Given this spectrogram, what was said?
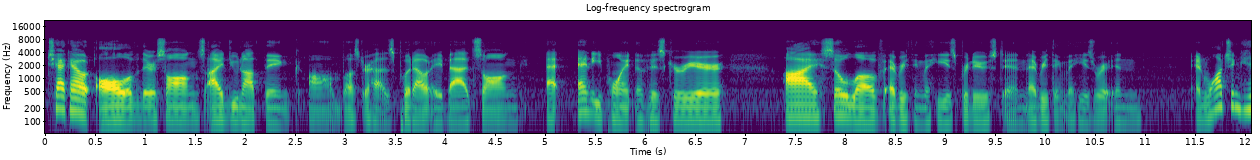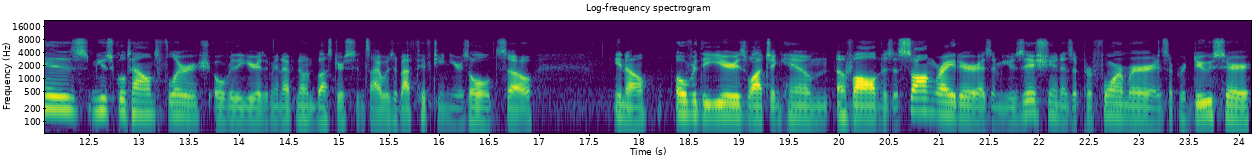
Check out all of their songs. I do not think um, Buster has put out a bad song at any point of his career. I so love everything that he has produced and everything that he's written. And watching his musical talents flourish over the years. I mean, I've known Buster since I was about 15 years old, so you know, over the years, watching him evolve as a songwriter, as a musician, as a performer, as a producer,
